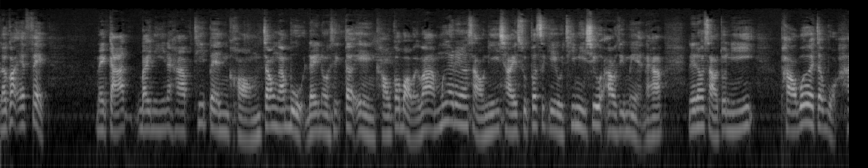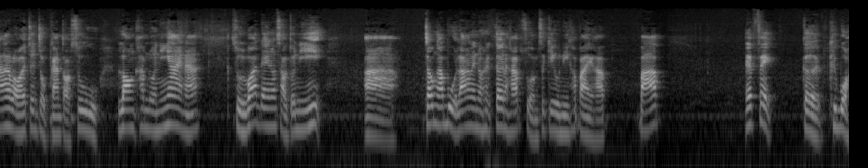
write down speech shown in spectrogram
แล้วก็เอฟเฟก ในการ์ดใบนี้นะครับ ที่เป็นของเจ้างับุไดโนเทคเตอร์เองเขาก็บอกไว้ว่าเมื่อไดโนเสาร์นี้ใช้ซูเปอร์สกิลที่มีชื่อ Ultimate นะครับไดโนเสาร์ตัวนี้ Power จะบวก 500 จนจบการต่อสู้ ลองคำนวณง่ายๆนะสมมติว่าไดโนเสาร์ตัวนี้อ่าเจ้างับุล่างไดโนเทคเตอร์นะครับสวมสกิลนี้เข้าไปครับปั๊บเอฟเฟกเกิดคือบวก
